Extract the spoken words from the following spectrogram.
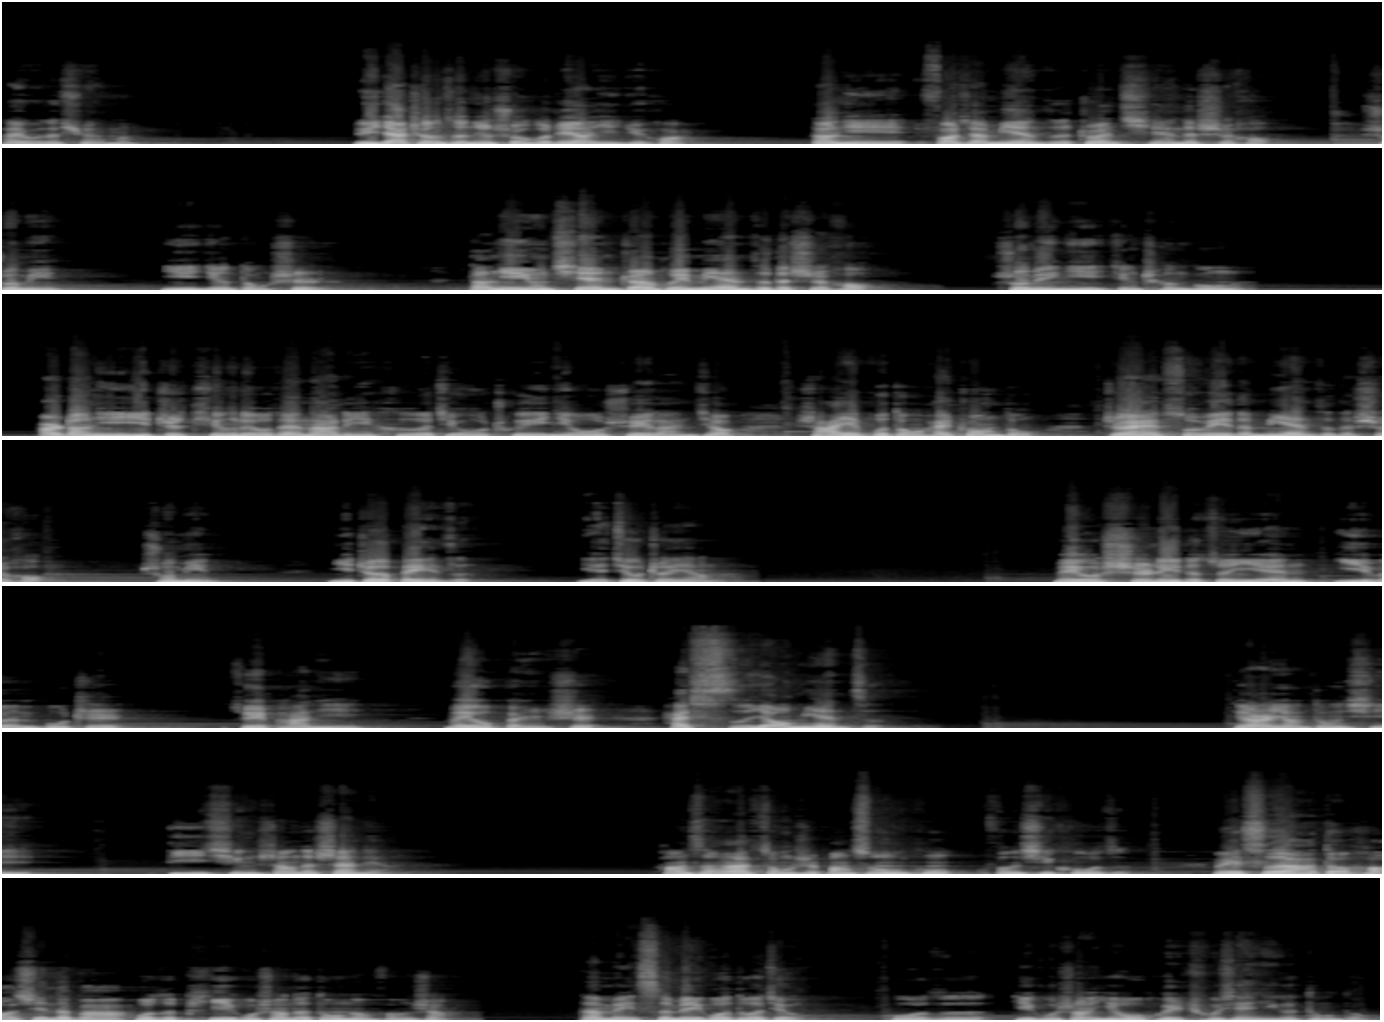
还有的选吗？李嘉诚曾经说过这样一句话：“当你放下面子赚钱的时候，说明你已经懂事了；当你用钱赚回面子的时候，说明你已经成功了；而当你一直停留在那里喝酒、吹牛、睡懒觉，啥也不懂还装懂，只爱所谓的面子的时候，说明你这辈子也就这样了。没有实力的尊严一文不值，最怕你。”没有本事还死要面子。第二样东西，低情商的善良。唐僧啊，总是帮孙悟空缝洗裤子，每次啊都好心的把裤子屁股上的洞洞缝上，但每次没过多久，裤子屁股上又会出现一个洞洞。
